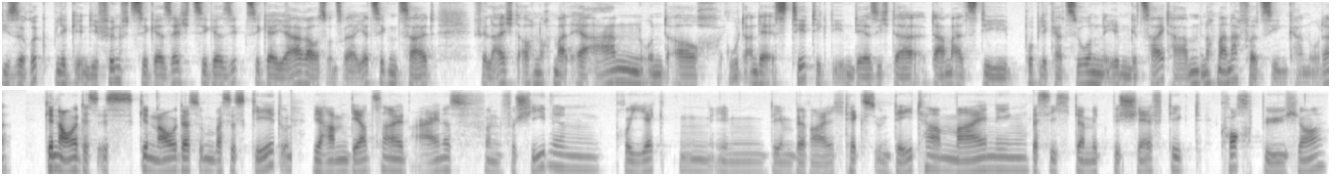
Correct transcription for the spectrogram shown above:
diese Rückblicke in die 50er, 60er, 70er Jahre aus unserer jetzigen Zeit vielleicht auch nochmal erahnen und auch gut an der Ästhetik, in der sich da damals die Publikationen eben gezeigt haben, nochmal nachvollziehen kann, oder? Genau, das ist genau das, um was es geht. Und wir haben derzeit eines von verschiedenen Projekten in dem Bereich Text- und Data Mining, das sich damit beschäftigt, Kochbücher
